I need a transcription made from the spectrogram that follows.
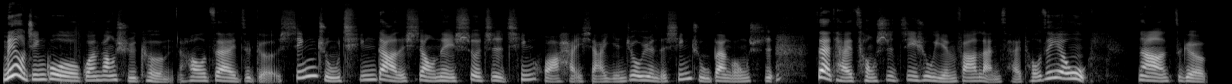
没有经过官方许可，然后在这个新竹清大的校内设置清华海峡研究院的新竹办公室。在台从事技术研发、揽财、投资业务，那这个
